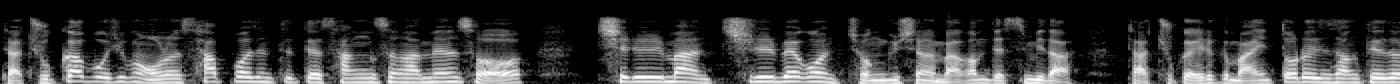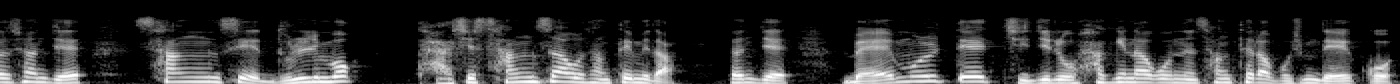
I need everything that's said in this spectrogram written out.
자, 주가 보시면 오늘 4%대 상승하면서 7만 700원 정규 시장에 마감됐습니다. 자, 주가 이렇게 많이 떨어진 상태에서 현재 상승의 눌림목 다시 상승하고 상태입니다. 현재 매물대 지지를 확인하고 있는 상태라 보시면 되겠고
